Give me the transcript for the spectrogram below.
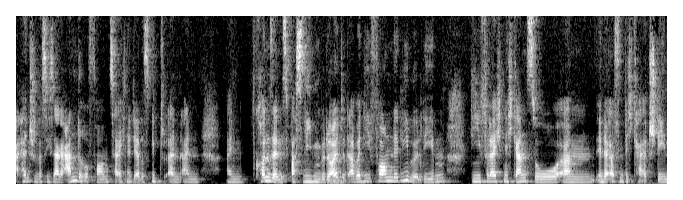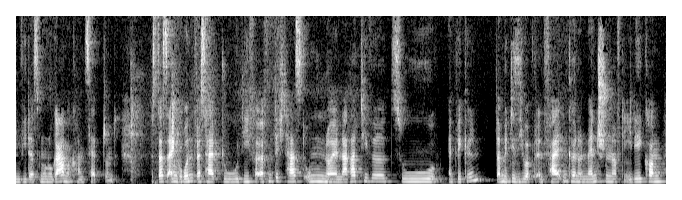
allein schon, dass ich sage andere Formen zeichnet, ja, das gibt ein, ein, ein Konsens, was Lieben bedeutet, mhm. aber die Formen der Liebe leben, die vielleicht nicht ganz so ähm, in der Öffentlichkeit stehen wie das monogame Konzept. Und ist das ein Grund, weshalb du die veröffentlicht hast, um neue Narrative zu entwickeln, damit die sich überhaupt entfalten können und Menschen auf die Idee kommen,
